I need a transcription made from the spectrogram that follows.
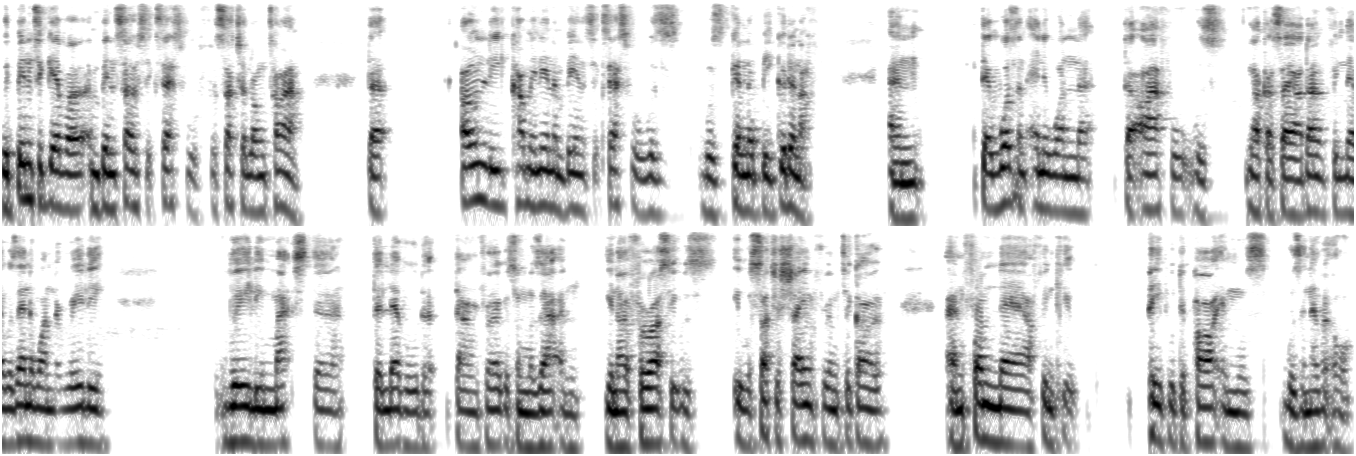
we'd been together and been so successful for such a long time that only coming in and being successful was was going to be good enough. And there wasn't anyone that that I thought was like I say I don't think there was anyone that really really matched the the level that Darren Ferguson was at. And you know for us it was it was such a shame for him to go. And from there I think it people departing was was inevitable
